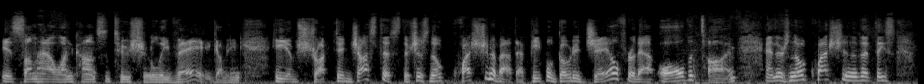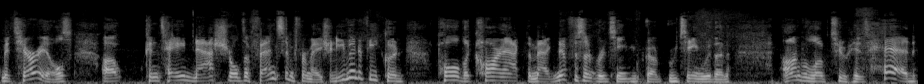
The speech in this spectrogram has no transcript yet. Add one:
is somehow unconstitutionally vague. I mean, he obstructed justice. There's just no question about that. People go to jail for that all the time, and there's no question that these materials uh, contain national defense information. Even if he could pull the Carnac, the magnificent routine, uh, routine with an envelope to his head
